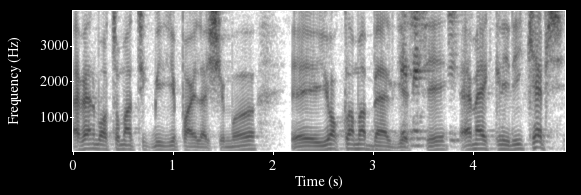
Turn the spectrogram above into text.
efendim otomatik bilgi paylaşımı e, yoklama belgesi Emeklilik. emeklilik hepsi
